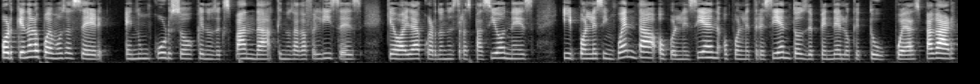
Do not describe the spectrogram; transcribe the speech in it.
¿por qué no lo podemos hacer en un curso que nos expanda, que nos haga felices, que vaya de acuerdo a nuestras pasiones y ponle 50 o ponle 100 o ponle 300, depende de lo que tú puedas pagar,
